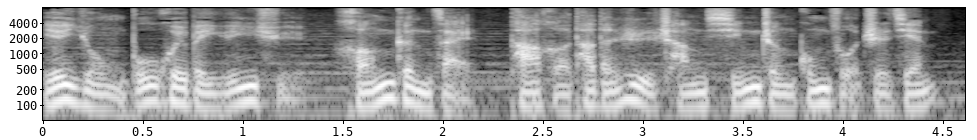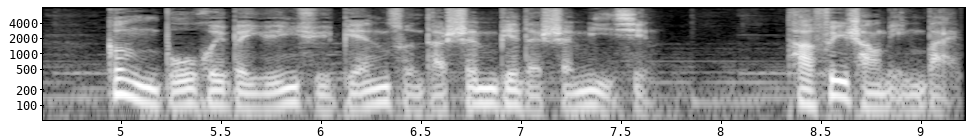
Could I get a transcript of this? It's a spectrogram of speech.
也永不会被允许横亘在他和他的日常行政工作之间，更不会被允许贬损他身边的神秘性。他非常明白。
